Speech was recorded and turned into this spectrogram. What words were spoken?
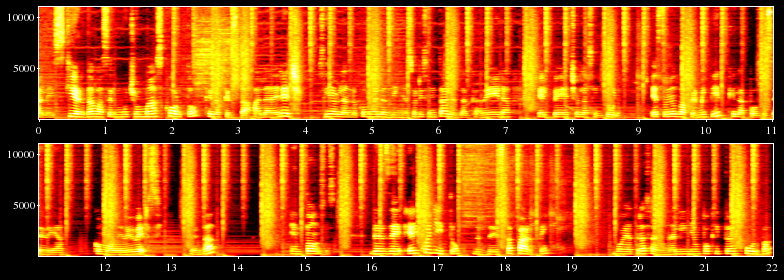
a la izquierda va a ser mucho más corto que lo que está a la derecha. ¿sí? Hablando como de las líneas horizontales, la cadera, el pecho, la cintura. Esto nos va a permitir que la pose se vea como debe verse, ¿verdad? Entonces, desde el cuellito, desde esta parte, voy a trazar una línea un poquito en curva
